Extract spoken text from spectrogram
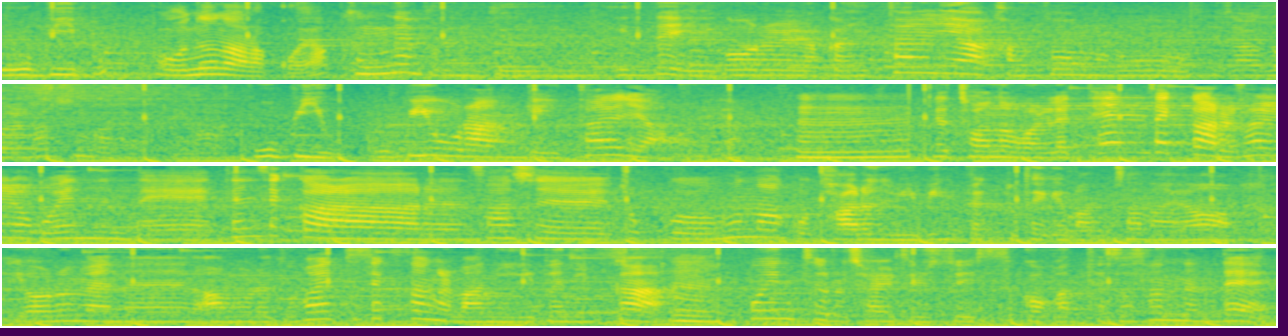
오비보? 어느 나라 거야? 국내 브랜드 인데 이거를 약간 이탈리아 감성으로 제작을 하신 것 같아요. 오비오. 오비오라는 게 이탈리아어예요. 음. 근데 저는 원래 텐 색깔을 사려고 했는데 텐 색깔은 사실 조금 흔하고 다른 위빙백도 되게 많잖아요. 여름에는 아무래도 화이트 색상을 많이 입으니까 음. 포인트로 잘 들 수 있을 것 같아서 샀는데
